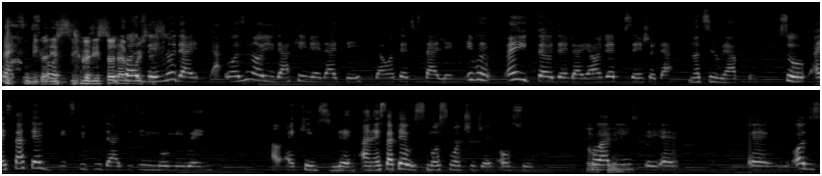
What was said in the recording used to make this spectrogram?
practice because on it's because it's so that because they know that it wasn't all you that came here that day that wanted to start learning. Even when you tell them that you're hundred percent sure that nothing will happen. So I started with people that didn't know me when I I came to learn, and I started with small small children also. Okay. Probably uh, um, all these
